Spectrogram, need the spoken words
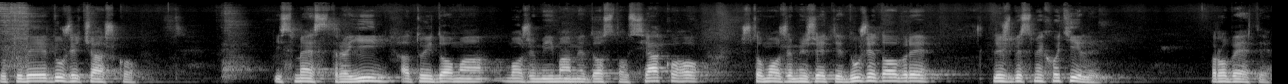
Бо туди є дуже тяжко. І сме строїнь, а тут вдома можемо і маємо доста всякого, що можемо жити дуже добре, лиш би ми хотіли робити.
